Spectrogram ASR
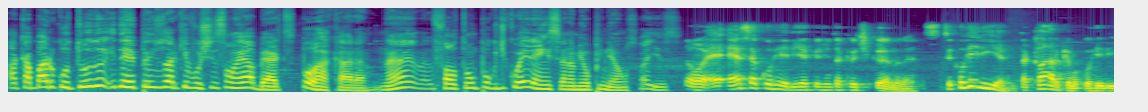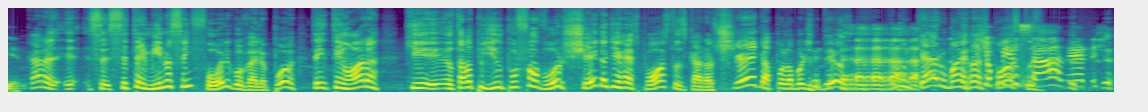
acabaram com tudo e de repente os arquivos X são reabertos. Porra, cara, né? Faltou um pouco de coerência, na minha opinião, só isso. Não, é- essa é a correria que a gente tá criticando, né? Isso é correria. Tá claro que é uma correria. Cara, você termina sem fôlego, velho. Pô, tem, tem hora que eu tava pedindo, por favor, chega de respostas, cara. Chega, pelo amor de Deus. Eu não quero mais Deixa eu respostas. pensar, né? Deixa,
